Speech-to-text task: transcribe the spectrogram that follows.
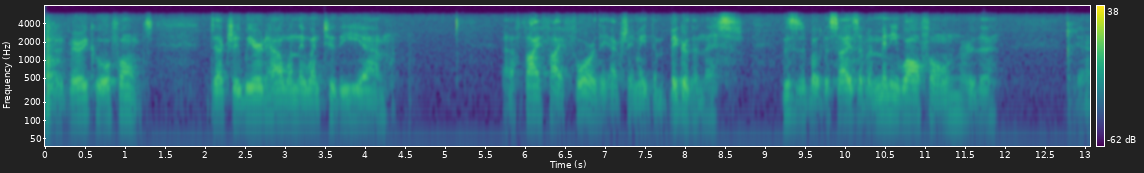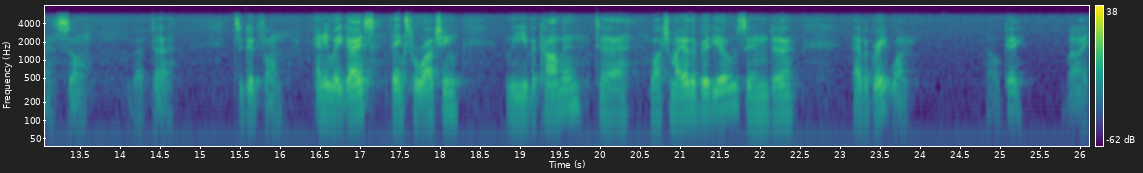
They're very cool phones. It's actually weird how when they went to the um, uh, 554, they actually made them bigger than this. This is about the size of a mini wall phone, or the yeah. So, but uh, it's a good phone. Anyway, guys, thanks for watching. Leave a comment. Uh, watch my other videos, and uh, have a great one. Okay, bye.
